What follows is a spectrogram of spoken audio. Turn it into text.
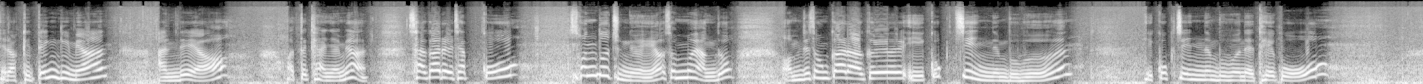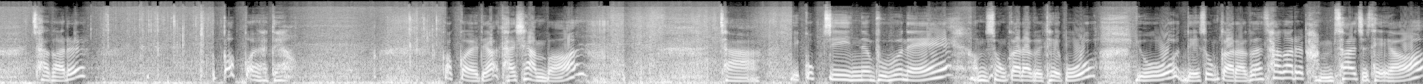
이렇게 당기면 안 돼요. 어떻게 하냐면 사과를 잡고 손도 중요해요. 손 모양도 엄지손가락을 이 꼭지 있는 부분, 이 꼭지 있는 부분에 대고 사과를 꺾어야 돼요. 꺾어야 돼요. 다시 한번. 자, 이 꼭지 있는 부분에 엄지손가락을 대고 요 네 손가락은 사과를 감싸주세요.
